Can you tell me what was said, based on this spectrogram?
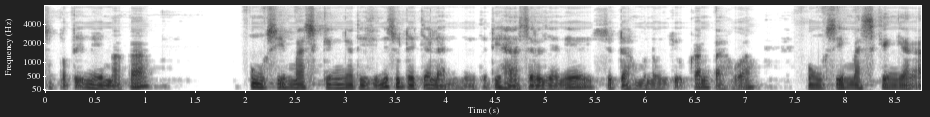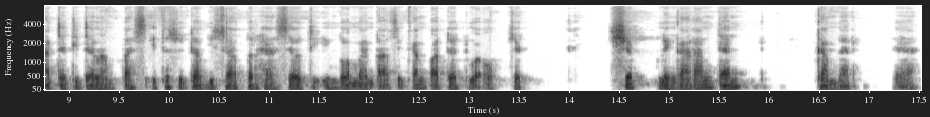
seperti ini, maka fungsi maskingnya di sini sudah jalan. Jadi hasilnya ini sudah menunjukkan bahwa fungsi masking yang ada di dalam bus itu sudah bisa berhasil diimplementasikan pada dua objek shape lingkaran dan gambar ya.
